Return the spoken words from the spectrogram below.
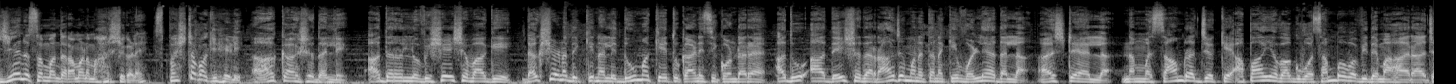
ಏನು ಸಂಬಂಧ ರಮಣ ಮಹರ್ಷಿಗಳೇ? ಸ್ಪಷ್ಟವಾಗಿ ಹೇಳಿ. ಆಕಾಶದಲ್ಲಿ ಅದರಲ್ಲೂ ವಿಶೇಷವಾಗಿ ದಕ್ಷಿಣ ದಿಕ್ಕಿನಲ್ಲಿ ಧೂಮಕೇತು ಕಾಣಿಸಿಕೊಂಡರೆ ಅದು ಆ ದೇಶದ ರಾಜಮನೆತನಕ್ಕೆ ಒಳ್ಳೆಯದಲ್ಲ. ಅಷ್ಟೇ ಅಲ್ಲ ನಮ್ಮ ಸಾಮ್ರಾಜ್ಯಕ್ಕೆ ಅಪಾಯವಾಗುವ ಸಂಭವವಿದೆ ಮಹಾರಾಜ.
